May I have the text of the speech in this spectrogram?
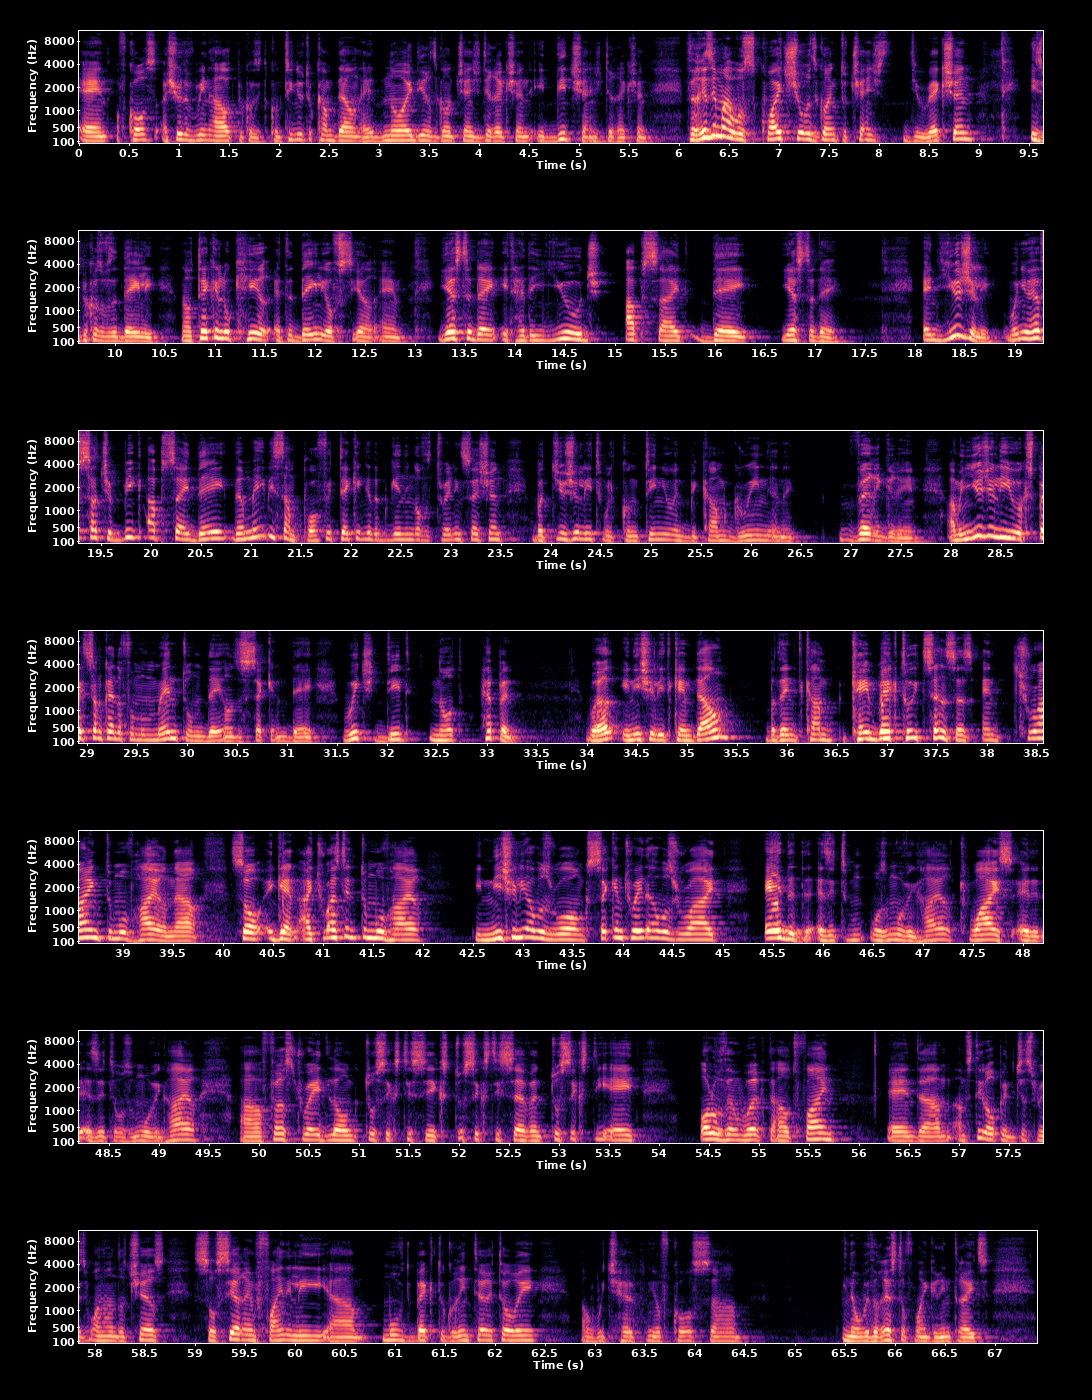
and of course, I should have been out because it continued to come down. I had no idea it's going to change direction. It did change direction. The reason I was quite sure it's going to change direction is because of the daily. Now take a look here at the daily of CRM. Yesterday, it had a huge upside day yesterday. And usually when you have such a big upside day, there may be some profit taking at the beginning of the trading session, but usually it will continue and become green and very green. I mean, usually you expect some kind of a momentum day on the second day, which did not happen. Well, initially it came down, but then it come, came back to its senses and trying to move higher now. So again, I trusted to move higher. Initially I was wrong. Second trade I was right. Added as it was moving higher, twice added as it was moving higher. Uh, first trade long 266, 267, 268. All of them worked out fine and um, I'm still open just with 100 shares. So CRM finally um, moved back to green territory, uh, which helped me, of course, um, you know, with the rest of my green trades.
